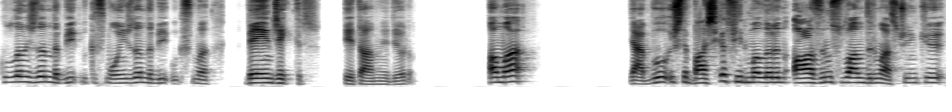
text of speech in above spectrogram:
Kullanıcıların da büyük bir kısmı, oyuncuların da büyük bir kısmı beğenecektir diye tahmin ediyorum. Ama ya bu işte başka firmaların ağzını sulandırmaz. Çünkü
